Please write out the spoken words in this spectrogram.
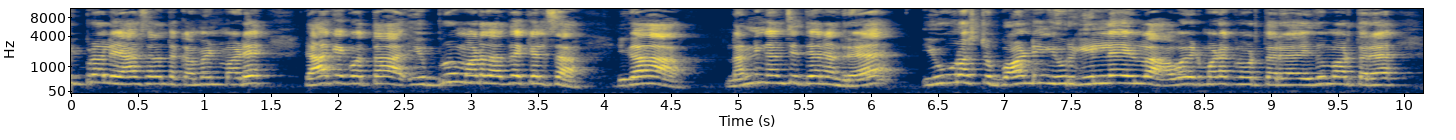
ಇಬ್ಬರಲ್ಲಿ ಯಾರು ಸರ್ ಅಂತ ಕಮೆಂಟ್ ಮಾಡಿ, ಯಾಕೆ ಗೊತ್ತಾ? ಇಬ್ರು ಮಾಡೋದು ಅದೇ ಕೆಲಸ. ಈಗ ನನಗೆ ಅನ್ಸಿದ್ದೇನಂದ್ರೆ ಇವರಷ್ಟು ಬಾಂಡಿಂಗ್ ಇವ್ರಿಗೆ ಇಲ್ಲೇ ಇಲ್ಲ. ಅವಾಯ್ಡ್ ಮಾಡಕ್ ನೋಡ್ತಾರೆ, ಇದು ಮಾಡ್ತಾರೆ.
